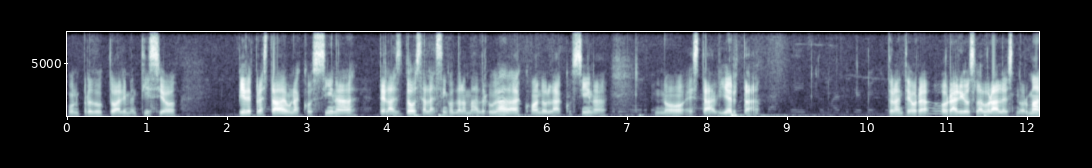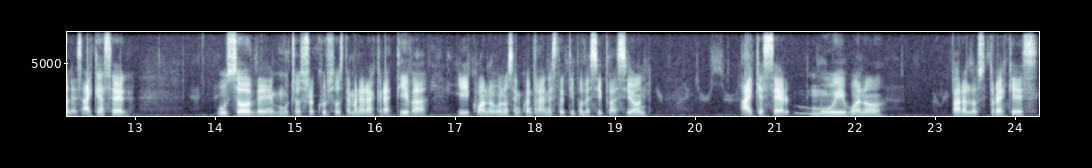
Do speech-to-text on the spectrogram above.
un producto alimenticio, pide prestada una cocina de las 2 a las 5 de la madrugada cuando la cocina no está abierta durante horarios laborales normales. Hay que hacer uso de muchos recursos de manera creativa y cuando uno se encuentra en este tipo de situación, hay que ser muy bueno para los trueques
